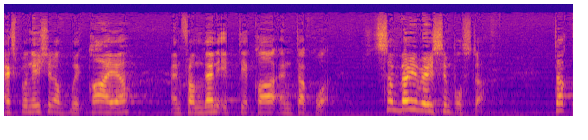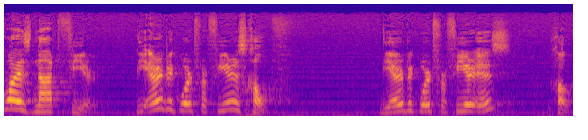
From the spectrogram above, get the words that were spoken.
explanation of wiqaya, and from then ittiqa and taqwa. Some very, very simple stuff. Taqwa is not fear. The Arabic word for fear is khawf. The Arabic word for fear is khawf.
